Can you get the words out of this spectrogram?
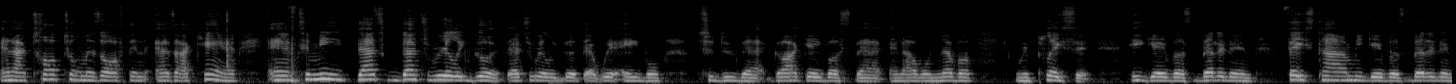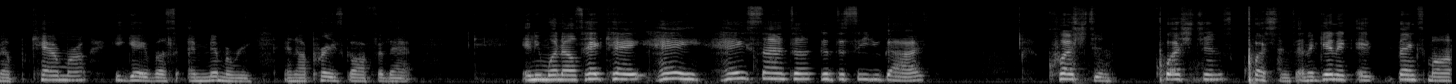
and I talk to him as often as I can. And to me, that's that's really good. That's really good that we're able to do that. God gave us that, and I will never replace it. He gave us better than FaceTime. He gave us better than a camera. He gave us a memory, and I praise God for that. Anyone else? Hey, Kay. Hey, hey, Santa. Good to see you guys questions, questions, questions. And again, it, it, thanks, Mom.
